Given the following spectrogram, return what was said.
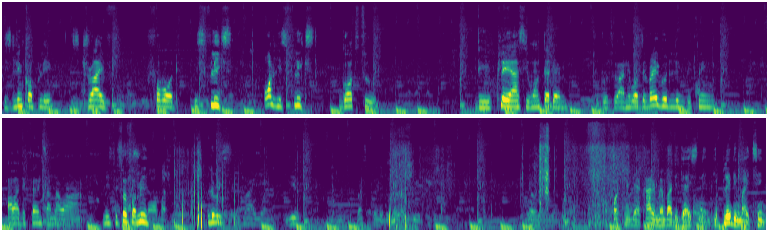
his link up play, his drive forward, his flicks. All his flicks got to the players he wanted them to go to, and it was a very good link between our defense and our midfield. So for me, Lewis is my uh, best player. No, no, no. Unfortunately, I can't remember the guy's name. He played in my team.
